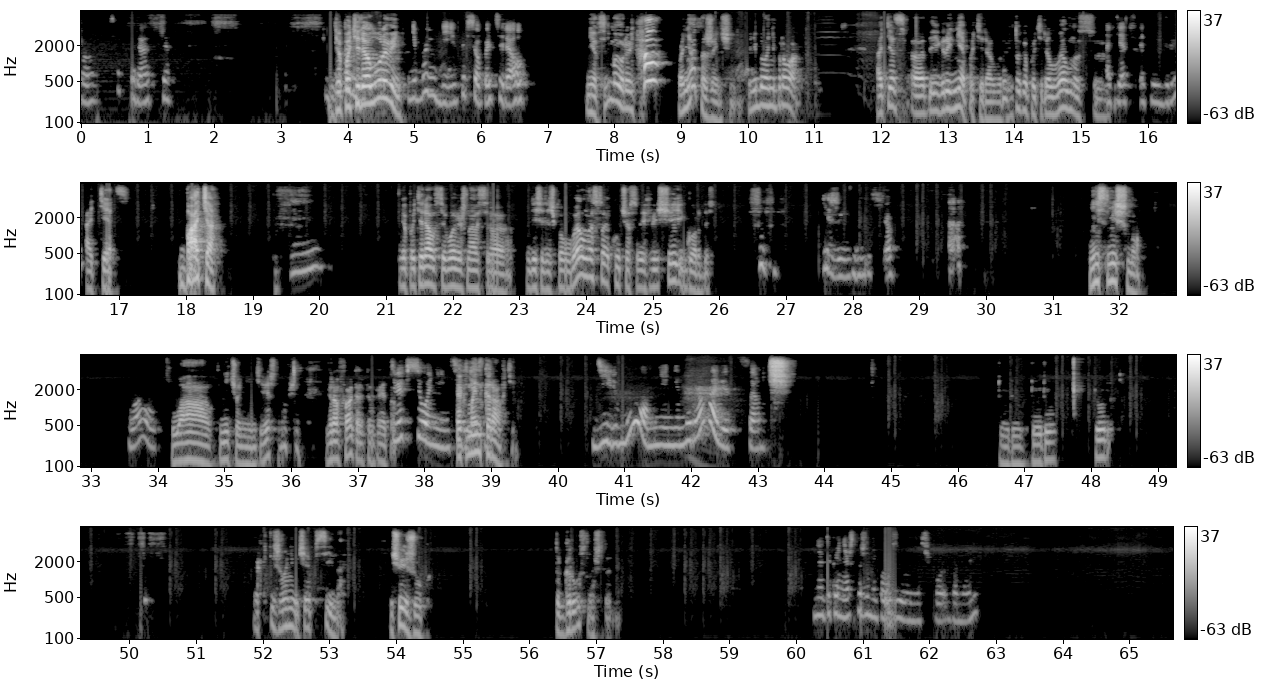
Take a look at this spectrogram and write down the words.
хорошо, все в порядке. Я потерял уровень? Не бомби, ты все потерял. Нет, седьмой уровень. Ха! Понятно, женщина. Ты не была не права. Отец э, этой игры не потерял уровень, только потерял wellness. э, Отец этой игры. Отец. Батя! М, Я потерял всего лишь навсего 10 очков wellness, куча своих вещей и гордость. И жизнь еще. Не смешно. Вау. Вау, ничего не интересно вообще. Графа как какая-то. Тебе все неинтересно. Как в Майнкрафте. Дерьмо мне не нравится. Чш. Ту-ду-ду-ду, ту. Ах ты ж вонючая псина. Еще и жук. Это грустно, что ли? Ну это, конечно же, не положила ничего домой.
